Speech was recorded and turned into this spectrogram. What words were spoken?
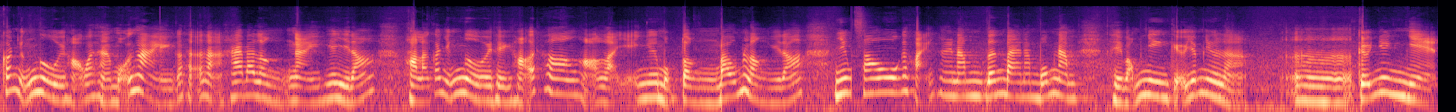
có những người họ quan hệ mỗi ngày có thể là hai ba lần ngày như gì đó hoặc là có những người thì họ ít hơn họ là dạng như một tuần ba bốn lần gì đó. Nhưng sau cái khoảng 2 năm đến 3 năm 4 năm thì bỗng nhiên kiểu giống như là uh, kiểu như nhạt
